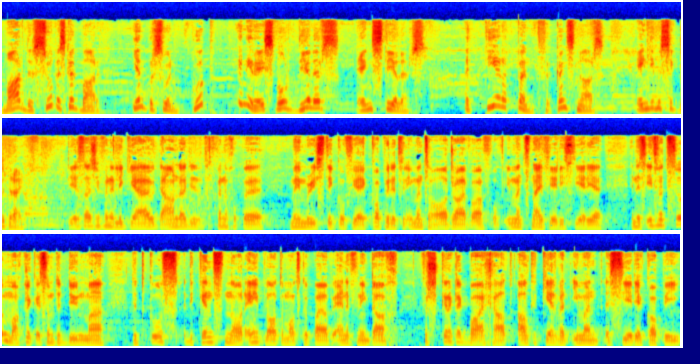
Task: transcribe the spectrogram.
maar dis so beskikbaar een persoon koop en die res word delers en stelers. 'n Tere punt vir kunstenaars en die musiekbedryf. Deesdae as jy van 'n liedjie hou, download dit vinnig op 'n memory stick of jy copy dit van iemand se hard drive af of iemand sny vir die stereo en dit is iets wat so maklik is om te doen, maar dit kos die kunstenaar en die platemaatskappy op die einde van die dag verskriklik baie geld elke keer wat iemand 'n CD copy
